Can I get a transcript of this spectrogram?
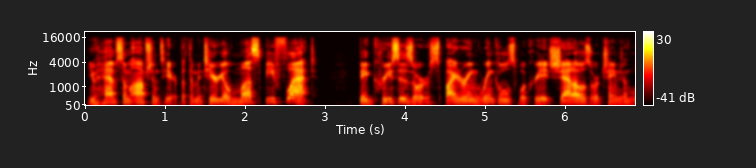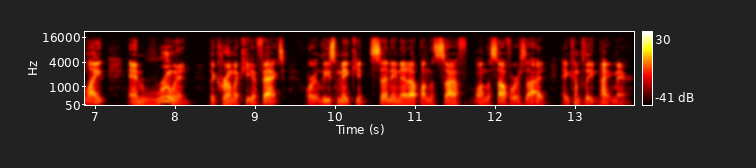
You have some options here, but the material must be flat. Big creases or spidering wrinkles will create shadows or change in light and ruin the chroma key effect, or at least make it setting it up on the, soft, on the software side a complete nightmare.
